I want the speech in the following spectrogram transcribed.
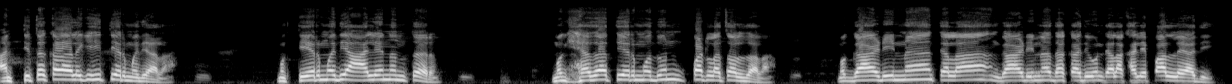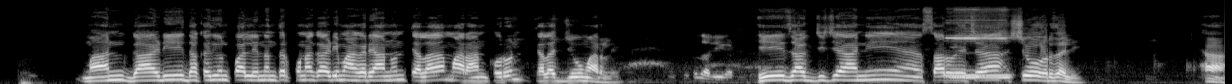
आणि तिथं कळालं की ही तेरमध्ये आला. मग तेरमध्ये आल्यानंतर मग ह्याचा तेरमधून पाटला चालू झाला. मग गाडीनं त्याला गाडीनं धक्का देऊन त्याला खाली पाळलंय आधी. मान गाडी धक्का देऊन पाळल्यानंतर पुन्हा गाडी माघारी आणून त्याला मारहाण करून त्याला जीव मारले. कुठं झाली ही घटना? ही जागजीच्या आणि सारोळ्याच्या शिवावर झाली. हा.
